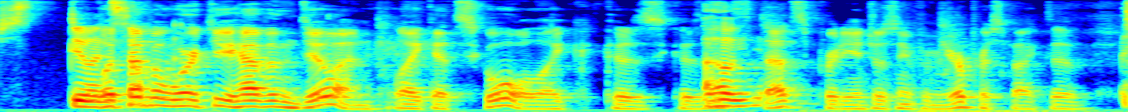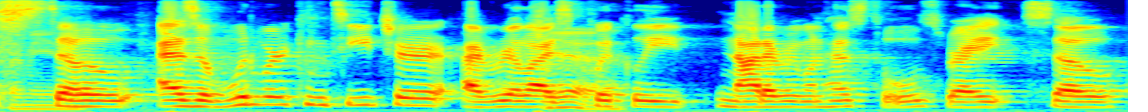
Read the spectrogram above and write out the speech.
just doing. What something. type of work do you have them doing, like at school, like because because oh, that's, oh, yeah. that's pretty interesting from your perspective. I mean, so as a woodworking teacher, I realized yeah. quickly not everyone has tools, right? So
